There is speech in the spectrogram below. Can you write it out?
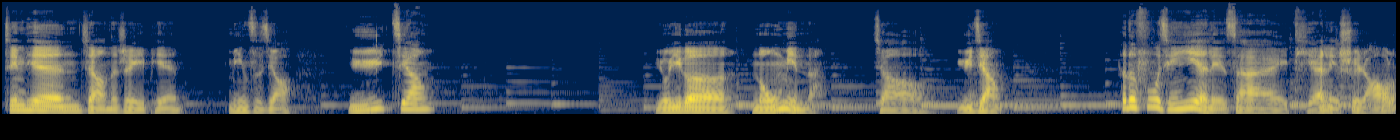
今天讲的这一篇名字叫《渔江》，有一个农民呢，叫于江，他的父亲夜里在田里睡着了，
